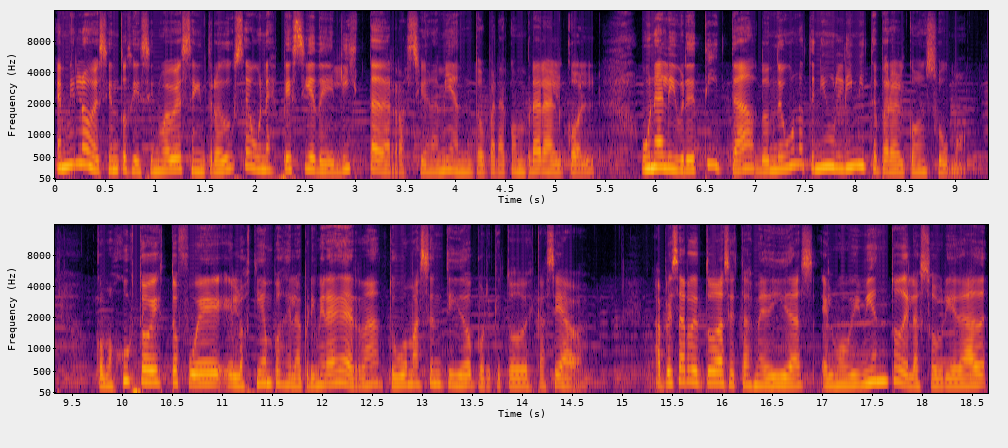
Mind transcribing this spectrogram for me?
En 1919 se introduce una especie de lista de racionamiento para comprar alcohol, una libretita donde uno tenía un límite para el consumo. Como justo esto fue en los tiempos de la Primera Guerra, tuvo más sentido porque todo escaseaba. A pesar de todas estas medidas, el movimiento de la sobriedad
